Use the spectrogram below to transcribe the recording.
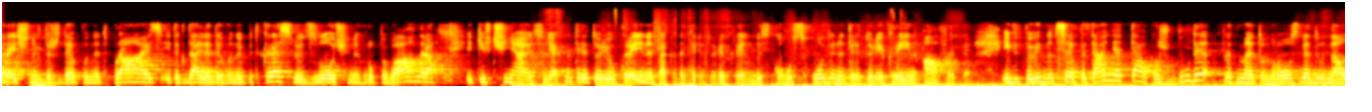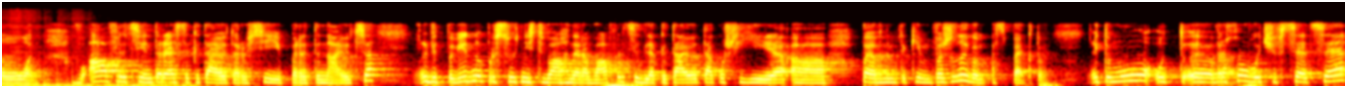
речник держдепу Нед Прайс і так далі, де вони підкреслюють злочини групи Вагнера, які вчиняються як на території України, так і на території країн Близького Сходу, на території країн Африки. І відповідно це питання також буде предметом розгляду на ООН. В Африці інтереси Китаю та Росії перетинаються. Відповідно, присутність Вагнера в Африці для Китаю також є а, певним таким важливим аспектом. І тому, от е, враховуючи все це,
